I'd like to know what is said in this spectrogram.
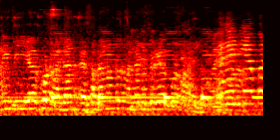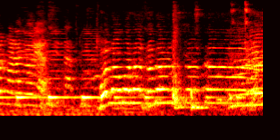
आणि ती एअरपोर्ट म्हणल्या सदानंद म्हणल्या सगळे एअरपोर्ट म्हणायचं बोला बोला सदानंद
